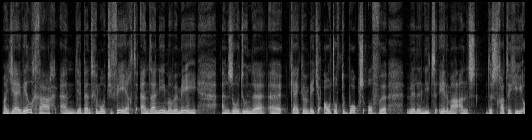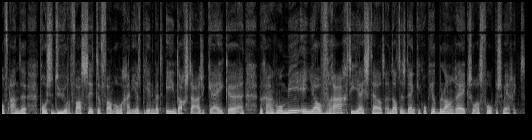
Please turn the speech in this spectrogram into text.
want jij wil graag en jij bent gemotiveerd en daar nemen we mee. En zodoende kijken we een beetje out of the box of we willen niet helemaal aan het, de strategie of aan de procedure vastzitten van, oh, we gaan eerst beginnen met één dag stage kijken en we gaan gewoon mee in jouw vraag die jij stelt. En dat is denk ik ook heel belangrijk zoals Focus werkt.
